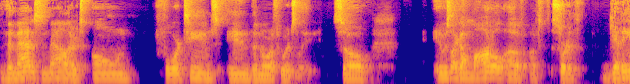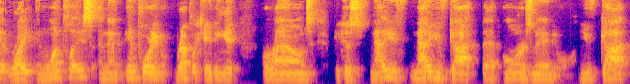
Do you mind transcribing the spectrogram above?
the Madison Mallards own four teams in the Northwoods League. So it was like a model of, of sort of getting it right in one place and then importing, replicating it around because now you've now you've got that owner's manual. You've got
